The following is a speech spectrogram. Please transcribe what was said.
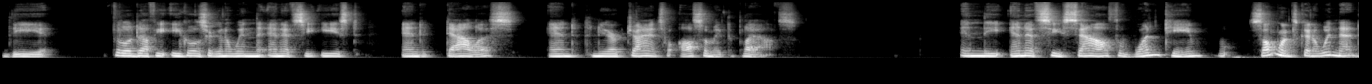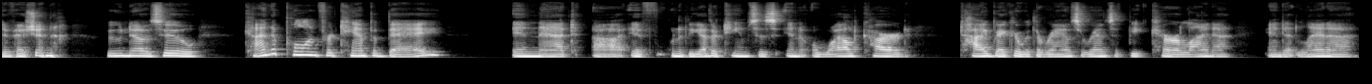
The Philadelphia Eagles are going to win the NFC East and Dallas and the New York Giants will also make the playoffs. In the NFC South, one team, someone's going to win that division. who knows who? Kind of pulling for Tampa Bay in that uh, if one of the other teams is in a wild card tiebreaker with the Rams, the Rams have beat Carolina and Atlanta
